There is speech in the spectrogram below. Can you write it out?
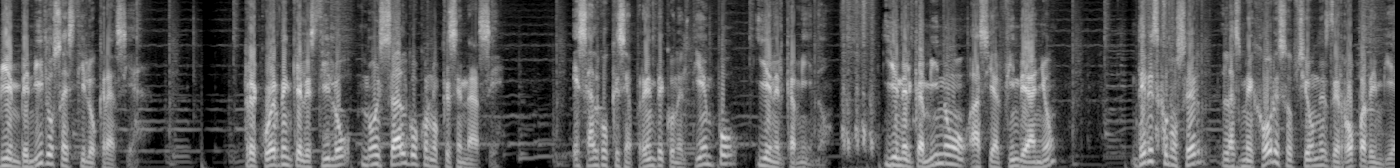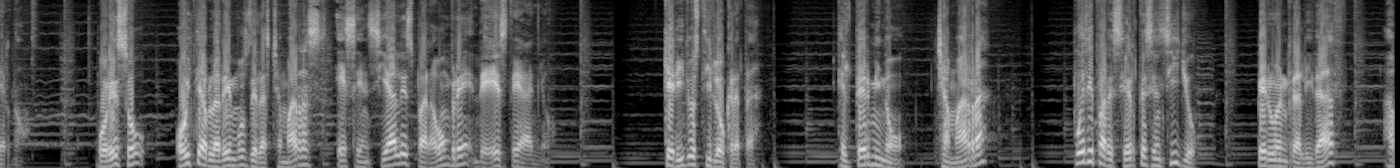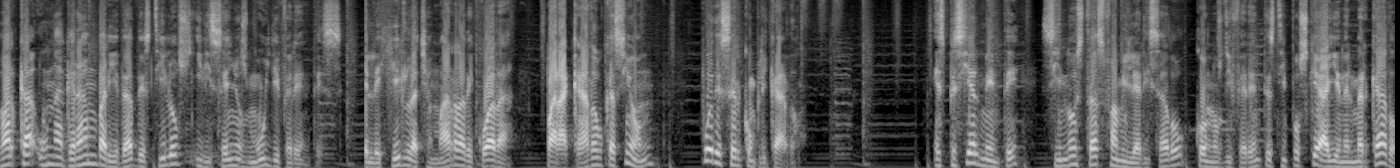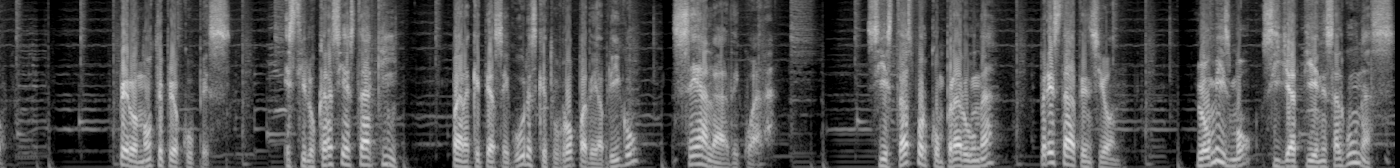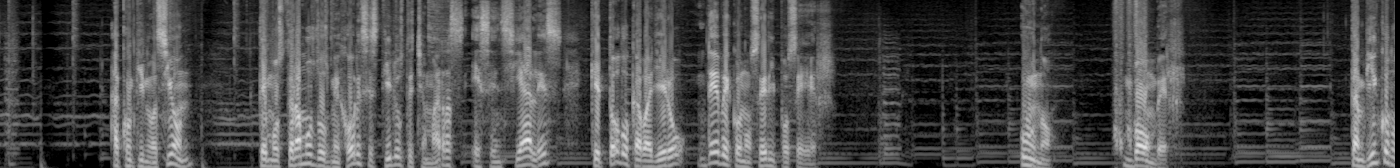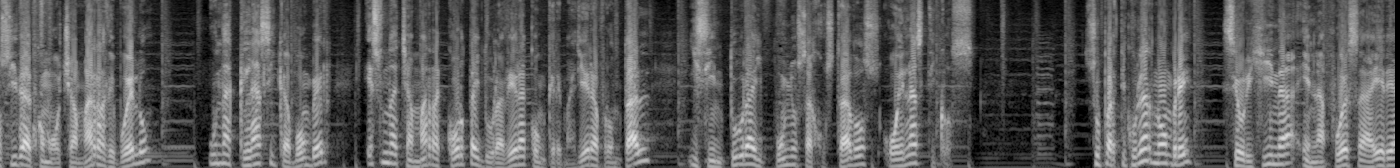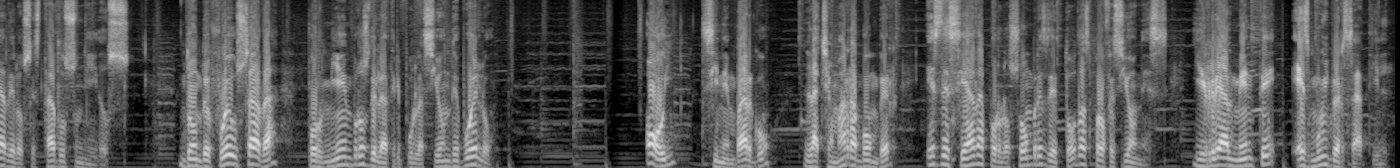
Bienvenidos a Estilocracia. Recuerden que el estilo no es algo con lo que se nace, es algo que se aprende con el tiempo y en el camino. Y en el camino hacia el fin de año, debes conocer las mejores opciones de ropa de invierno. Por eso, hoy te hablaremos de las chamarras esenciales para hombre de este año. Querido estilócrata, el término chamarra puede parecerte sencillo, pero en realidad abarca una gran variedad de estilos y diseños muy diferentes. Elegir la chamarra adecuada para cada ocasión puede ser complicado. Especialmente si no estás familiarizado con los diferentes tipos que hay en el mercado. Pero no te preocupes. Estilocracia está aquí para que te asegures que tu ropa de abrigo sea la adecuada. Si estás por comprar una, presta atención. Lo mismo si ya tienes algunas. A continuación, te mostramos los mejores estilos de chamarras esenciales que todo caballero debe conocer y poseer. 1. Bomber. También conocida como chamarra de vuelo, una clásica bomber es una chamarra corta y duradera con cremallera frontal y cintura y puños ajustados o elásticos. Su particular nombre se origina en la Fuerza Aérea de los Estados Unidos, donde fue usada por miembros de la tripulación de vuelo. Hoy, sin embargo, la chamarra bomber es deseada por los hombres de todas profesiones y realmente es muy versátil.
